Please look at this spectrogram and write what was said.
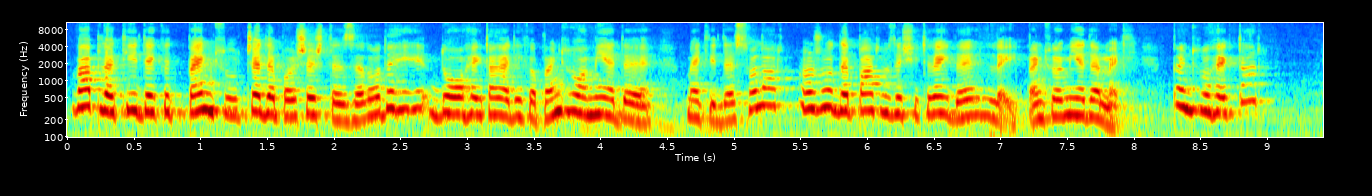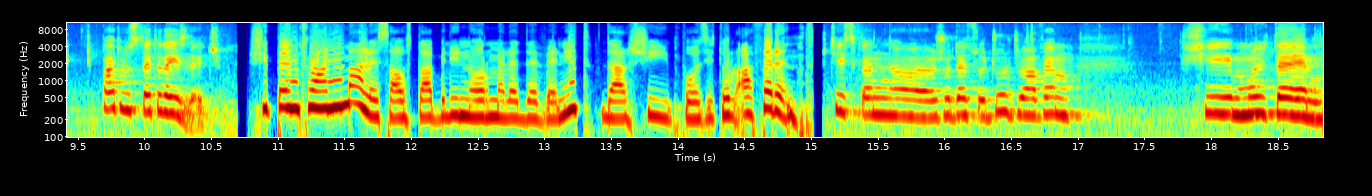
va plăti decât pentru ce depășește 0,2 hectare, adică pentru 1000 de metri de solar, în jur de 43 de lei pentru 1000 de metri. Pentru un hectar, 430. Și pentru animale s-au stabilit normele de venit, dar și impozitul aferent. Știți că în uh, județul Giurgiu avem și multe uh,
